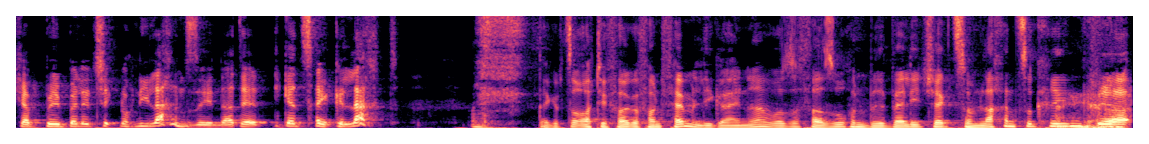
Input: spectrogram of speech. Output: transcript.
Ich habe Bill Belichick noch nie lachen sehen. Da hat er die ganze Zeit gelacht. Da gibt's auch, auch die Folge von Family Guy, ne? Wo sie versuchen, Bill Belichick zum Lachen zu kriegen. Ja.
